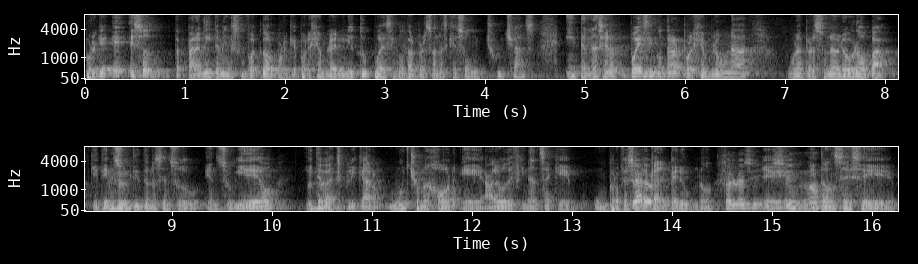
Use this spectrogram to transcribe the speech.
porque e- eso para mí también es un factor, porque por ejemplo en YouTube puedes encontrar personas que son chuchas. Internacional, puedes encontrar por ejemplo una, una persona en Europa que tiene subtítulos en su, en su video y te va a explicar mucho mejor eh, algo de finanza que un profesor Claro. acá en Perú, ¿no? Tal vez sí, Eh, sí, ¿no? Entonces, eh,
